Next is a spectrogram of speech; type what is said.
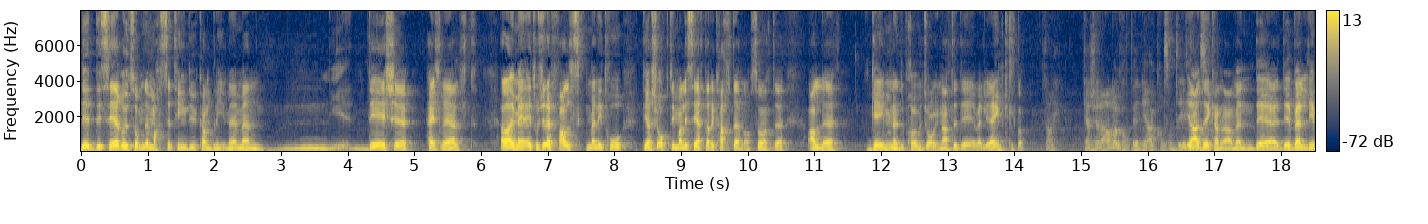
det, det ser ut som det er masse ting du kan bli med, men det er ikke helt reelt. Eller jeg mener, jeg tror ikke det er falskt, men jeg tror de har ikke optimalisert av det kartet ennå, sånn at eh, alle gamene du prøver å joine, at det er veldig enkelt da. Nei. Kanskje en annen lag hopper inn i akkurat samtidig. Ja, altså. det kan være, men det, det er veldig,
